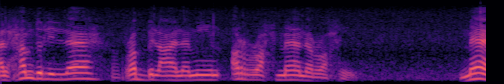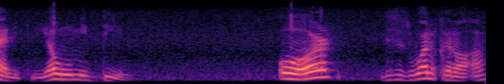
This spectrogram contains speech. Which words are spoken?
الحمد لله رب العالمين الرحمن الرحيم. مالك يوم الدين. Or this is one قراءة.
